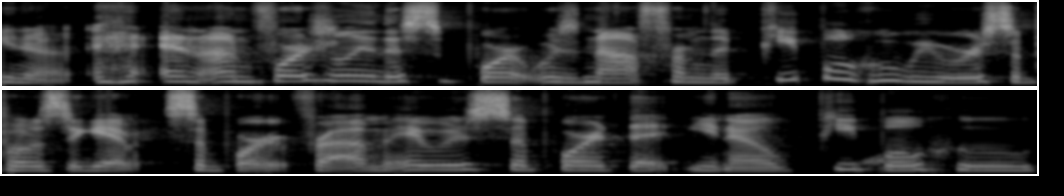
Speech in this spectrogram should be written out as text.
you know, and unfortunately, the support was not from the people who we were supposed to get support from. It was support that, you know, people who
